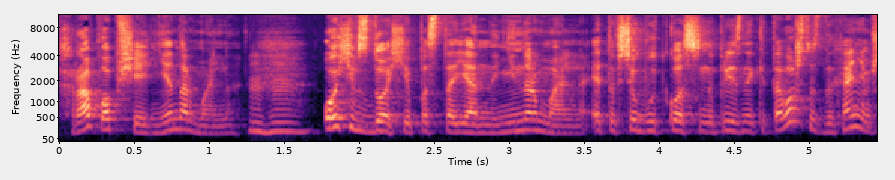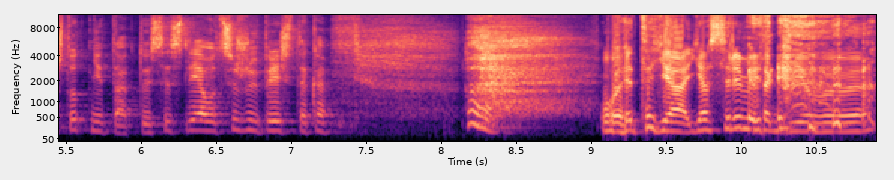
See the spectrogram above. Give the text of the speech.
Храп вообще ненормально. Угу. Охи-вздохи постоянные, ненормально. Это все будут косвенные признаки того, что с дыханием что-то не так. То есть если я вот сижу и прежде такая... Ой, это я. Я все время так делаю.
